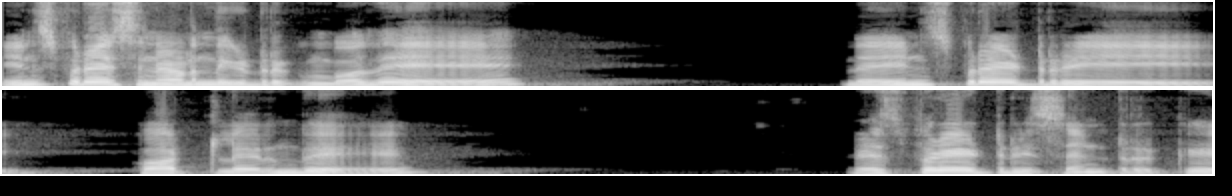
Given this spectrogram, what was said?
inspiration நடந்துக்கிட்டு இருக்கும்போது இந்த இன்ஸ்பிரேட்டரி பார்ட்லேருந்து ரெஸ்பிரேட்டரி சென்டருக்கு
